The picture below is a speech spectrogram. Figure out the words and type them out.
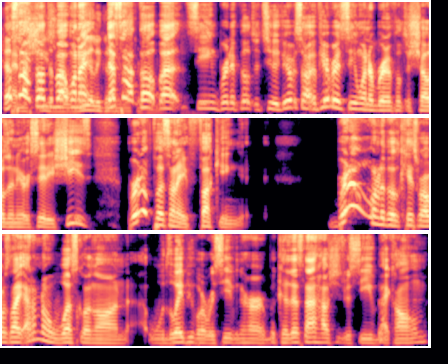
That's how I felt about when really I. That's how I felt about seeing Brita Filter too. If you ever saw, if you ever seen one of Brita Filter shows in New York City, she's Brita puts on a fucking Brita was one of those cases where I was like, I don't know what's going on with the way people are receiving her because that's not how she's received back home.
